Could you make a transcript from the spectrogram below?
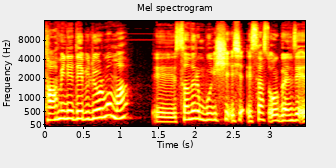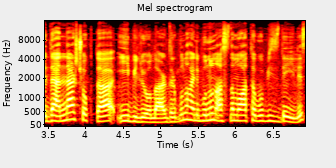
tahmin edebiliyorum ama e, sanırım bu işi es- esas organize edenler çok daha iyi biliyorlardır bunu. Hani bunun aslında muhatabı biz değiliz.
